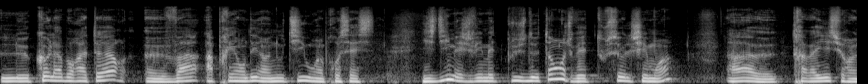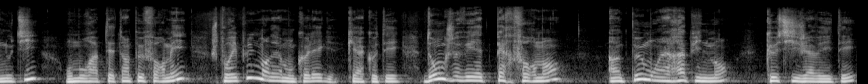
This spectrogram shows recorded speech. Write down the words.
le collaborateur va appréhender un outil ou un process? Il se dit, mais je vais mettre plus de temps, je vais être tout seul chez moi à travailler sur un outil on m'aura peut-être un peu formé, je pourrai plus demander à mon collègue qui est à côté. Donc je vais être performant un peu moins rapidement que si j'avais été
